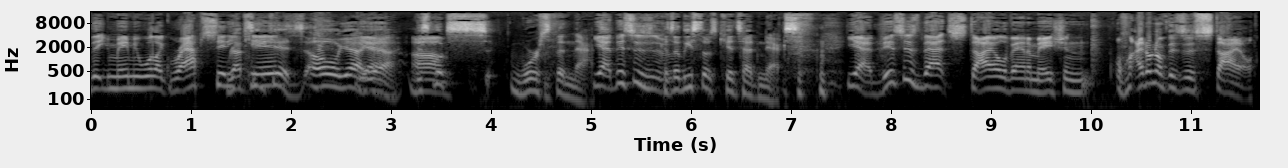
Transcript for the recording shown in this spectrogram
that you made me with like Rap City Rhapsody Kids? Kids. Oh yeah, yeah. Yeah, This um, looks worse than that. Yeah, this is because at least those kids had necks. yeah, this is that style of animation. I don't know if this is style,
